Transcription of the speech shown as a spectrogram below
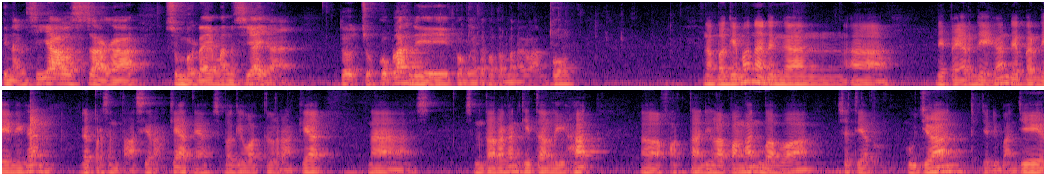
finansial, secara sumber daya manusia ya itu cukuplah di pemerintah Kota Bandar Lampung. Nah, bagaimana dengan uh, DPRD kan? DPRD ini kan representasi rakyat ya, sebagai wakil rakyat. Nah, sementara kan kita lihat uh, fakta di lapangan bahwa setiap hujan terjadi banjir,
